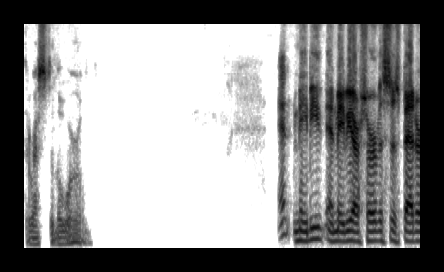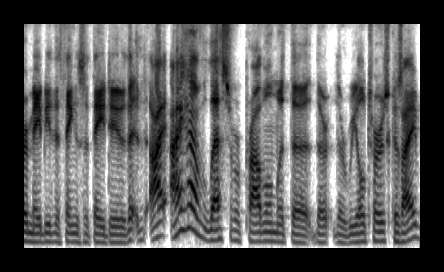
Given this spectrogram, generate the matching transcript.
the rest of the world. And maybe, and maybe our service is better. Maybe the things that they do. I, I have less of a problem with the the, the realtors because I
